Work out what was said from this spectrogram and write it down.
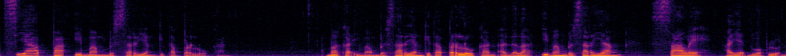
Siapa imam besar yang kita perlukan? Maka imam besar yang kita perlukan adalah imam besar yang saleh ayat 26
